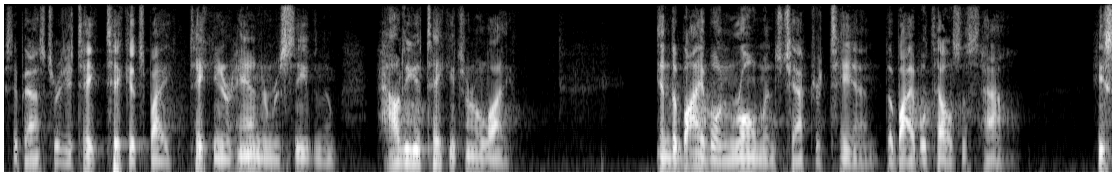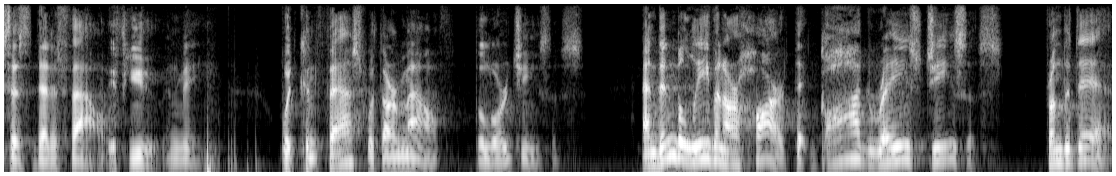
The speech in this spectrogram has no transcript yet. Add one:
You say, Pastor, you take tickets by taking your hand and receiving them. How do you take eternal life? In the Bible, in Romans chapter 10, the Bible tells us how. He says that if thou, if you and me, would confess with our mouth the Lord Jesus, and then believe in our heart that God raised Jesus from the dead,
